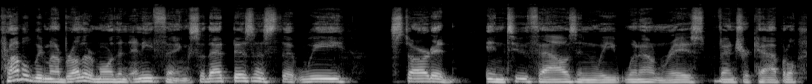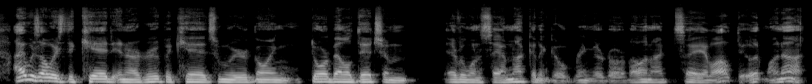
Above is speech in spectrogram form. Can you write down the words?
probably my brother more than anything. So that business that we started in 2000, we went out and raised venture capital. I was always the kid in our group of kids when we were going doorbell ditch them. Everyone would say, I'm not going to go ring their doorbell. And I'd say, well, I'll do it. Why not?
